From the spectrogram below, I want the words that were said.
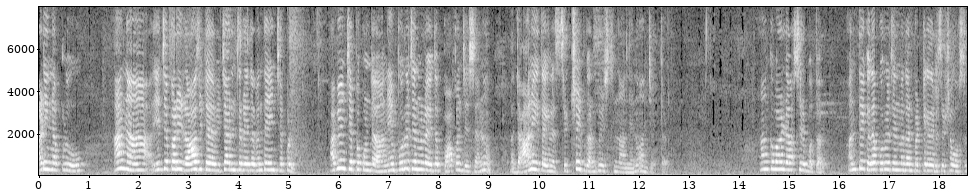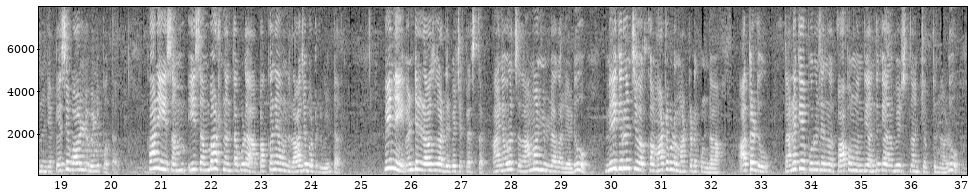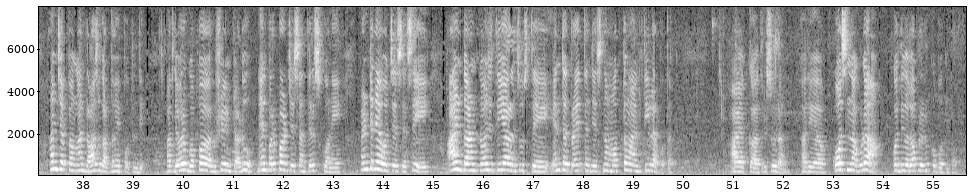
అడిగినప్పుడు ఆయన ఏం చెప్పాలి? రాజుట విచారించలేదు అవంతా ఏం చెప్పడు. అవేం చెప్పకుండా నేను పూర్వజన్మలో ఏదో పాపం చేశాను. దానికి తగిన శిక్ష ఇప్పుడు అనుభవిస్తున్నాను నేను అని చెప్తాడు. ఇంకా వాళ్ళు ఆశ్చర్యపోతారు. అంతే కదా పూర్వజన్మ దాన్ని బట్టే కదా ఇప్పుడు శిక్ష వస్తుందని చెప్పేసి వాళ్ళు వెళ్ళిపోతారు. కానీ ఈ సం ఈ సంభాషణ అంతా కూడా పక్కనే ఉన్న రాజభటులు వింటారు. విని వెంటనే రాజుగారి దగ్గర చెప్పేస్తారు. ఆయన ఎవరు? సామాన్యుడిలాగా లేడు. మీ గురించి ఒక్క మాట కూడా మాట్లాడకుండా అతడు తనకే పూర్వజన్మ పాపం ఉంది అందుకే అనుభవిస్తున్నా అని చెప్తున్నాడు. అని చెప్పగానే రాజుకు అర్థమైపోతుంది. అతను ఎవరో గొప్ప ఋషి ఉంటాడు. నేను పొరపాటు చేశాను తెలుసుకొని వెంటనే వచ్చేసేసి ఆయన దాంట్లోంచి తీయాలని చూస్తే ఎంత ప్రయత్నం చేసినా మొత్తం ఆయన తీయలేకపోతారు. ఆ యొక్క త్రిశూలాన్ని. అది కోసినా కూడా కొద్దిగా లోపల ఇరుక్కుపోతుంటారు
